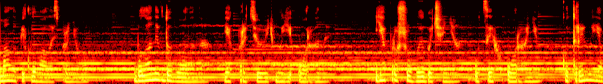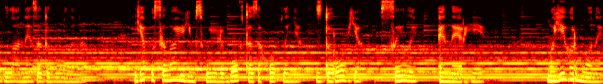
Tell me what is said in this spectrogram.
мало піклувалась про нього, була невдоволена, як працюють мої органи. Я прошу вибачення у цих органів, котрими я була незадоволена. Я посилаю їм свою любов та захоплення, здоров'я, сили, енергії. Мої гормони,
